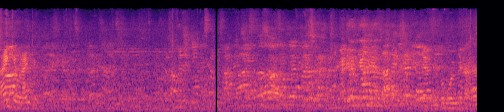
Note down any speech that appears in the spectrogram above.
थैंक यू थैंक यू इनको बोलने का है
